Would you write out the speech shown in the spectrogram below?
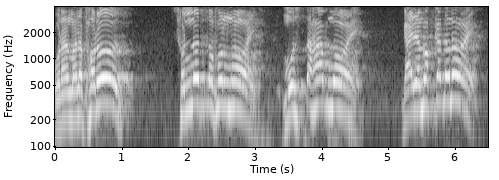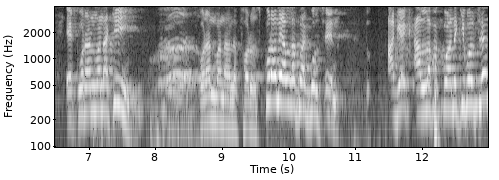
কোরআন মানে ফরজ। সন্ন্যত নফল নয় মুস্তাহাব নয় গায়ে মক্কাদ নয়। এ কোরআন মানা কি? কোরআন মানা হলে ফরজ। কোরআনে আল্লাহ পাক বলছেন আগে আল্লাহ পাক কোরআনে কি বলছেন?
